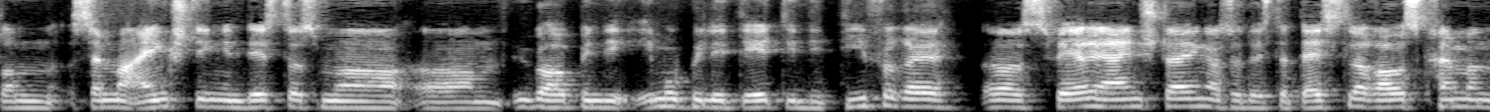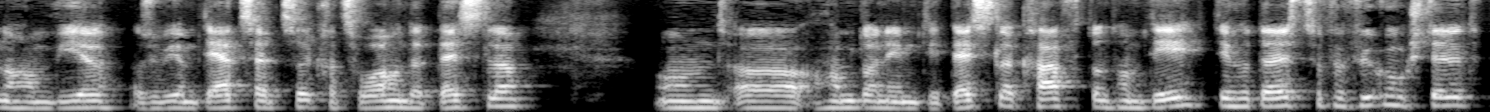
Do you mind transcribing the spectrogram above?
dann sind wir eingestiegen in das, dass wir ähm, überhaupt in die E-Mobilität, in die tiefere äh, Sphäre einsteigen. Also da ist der Tesla rausgekommen. Dann haben wir, also wir haben derzeit circa 200 Tesla und äh, haben dann eben die Tesla gekauft und haben die, die Hotels zur Verfügung gestellt.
